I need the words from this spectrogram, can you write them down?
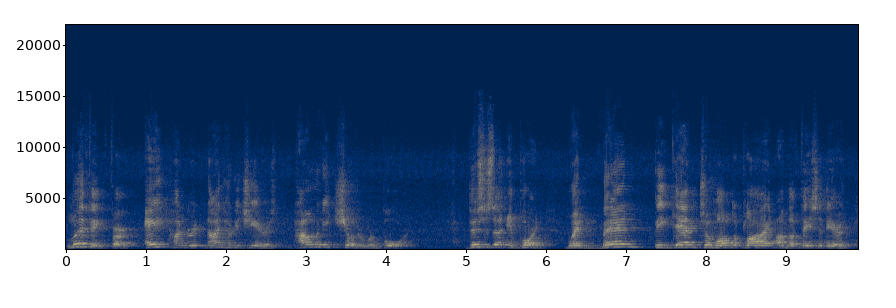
living for 800, 900 years, how many children were born? This is uh, important. When men began to multiply on the face of the earth,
